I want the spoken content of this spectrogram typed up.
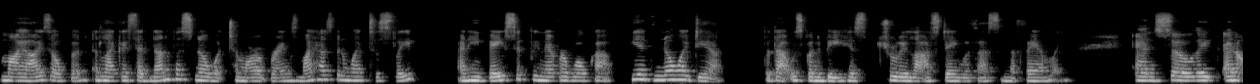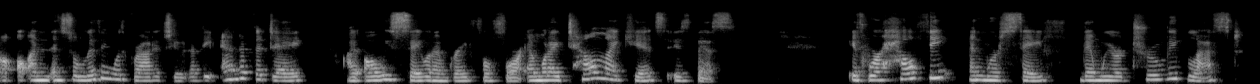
my eyes open. And like I said, none of us know what tomorrow brings. My husband went to sleep and he basically never woke up. He had no idea that that was going to be his truly last day with us and the family and so they and, and and so living with gratitude at the end of the day i always say what i'm grateful for and what i tell my kids is this if we're healthy and we're safe then we are truly blessed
